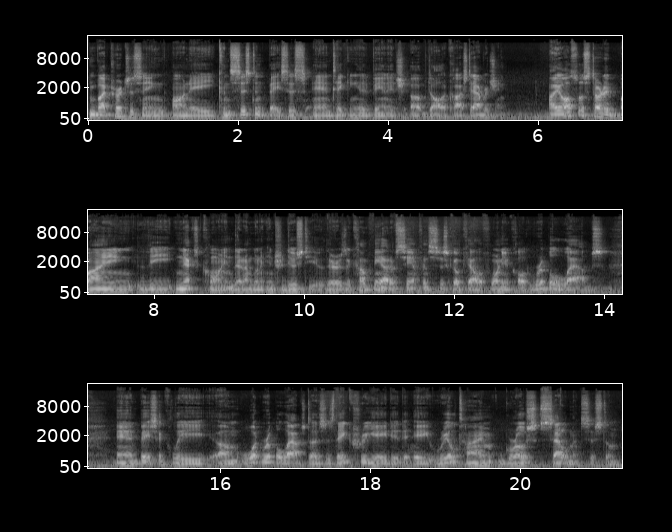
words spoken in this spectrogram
by purchasing on a consistent basis and taking advantage of dollar cost averaging. I also started buying the next coin that I'm going to introduce to you. There is a company out of San Francisco, California called Ripple Labs. And basically, um, what Ripple Labs does is they created a real time gross settlement system.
